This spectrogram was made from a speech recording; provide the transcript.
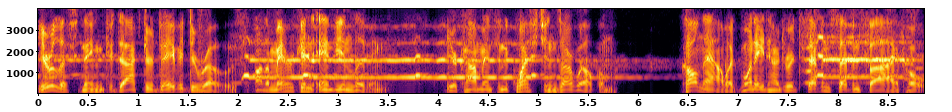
You're listening to Dr. David DeRose on American Indian Living. Your comments and questions are welcome. Call now at 1 800 775 HOPE.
